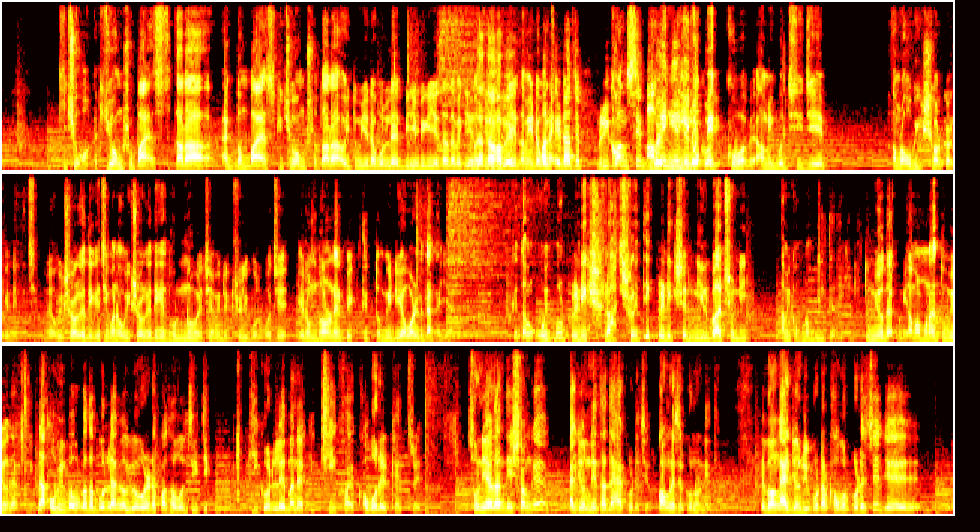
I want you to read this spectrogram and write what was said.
কিছু কিছু অংশ বায়াস তারা একদম বায়াস কিছু অংশ তারা ওই তুমি যেটা বললে বিজেপিকে জেতাতে হবে কিংবা জেতাতে হবে। মানে এটা হচ্ছে প্রিকনসেপ্ট হয়ে গিয়ে নিরপেক্ষভাবে আমি বলছি যে আমরা অভিক সরকারকে দেখেছি। মানে অভিক সরকারকে দেখেছি মানে অভিক সরকারকে দেখে ধন্য হয়েছি, আমি লিটারেলি বলব যে এরম ধরনের ব্যক্তিত্ব মিডিয়া ওয়ার্ল্ডে দেখা যায়। কিন্তু আমি ওইপুর প্রেডিকশন রাজনৈতিক প্রেডিকশন নির্বাচনী আমি কখনো মিলতে দেখিনি। তুমিও দেখোনি, আমার মনে হয় তুমিও দেখোনি। না অভিভাবক কথা বললে আমি অভিভাবকের একটা কথা বলছি যে কি করলে মানে আর কি ঠিক হয় খবরের ক্ষেত্রে। সোনিয়া গান্ধীর সঙ্গে একজন নেতা দেখা করেছেন, কংগ্রেসের কোনো নেতা। এবং একজন রিপোর্টার খবর করেছে যে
